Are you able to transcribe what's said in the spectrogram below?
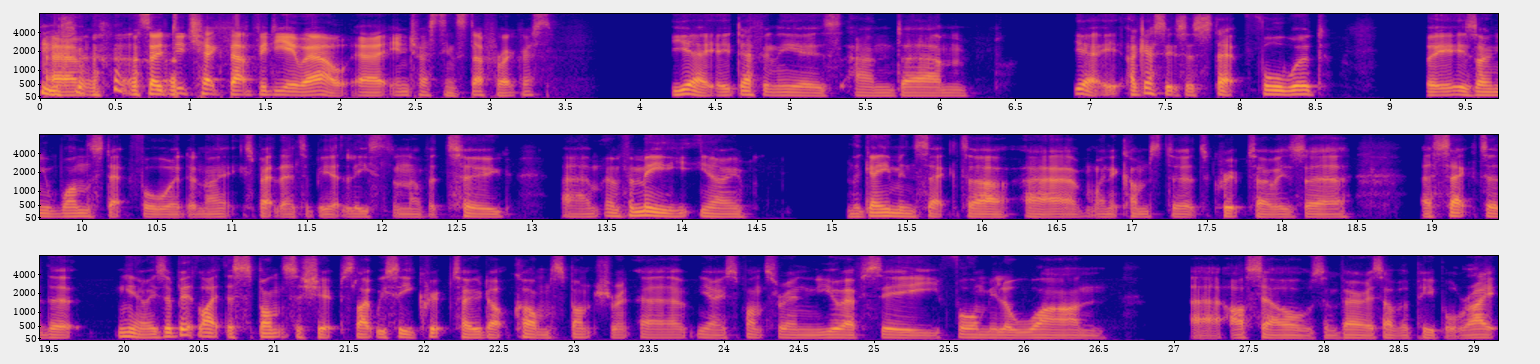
um, so do check that video out. Uh, interesting stuff, right, Chris? Yeah, it definitely is, and um, yeah, it, I guess it's a step forward, but it is only one step forward, and I expect there to be at least another two. Um, and for me, you know, the gaming sector um, when it comes to, to crypto is a, a sector that you know is a bit like the sponsorships like we see crypto.com sponsoring uh, you know sponsoring ufc formula one uh, ourselves and various other people right?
